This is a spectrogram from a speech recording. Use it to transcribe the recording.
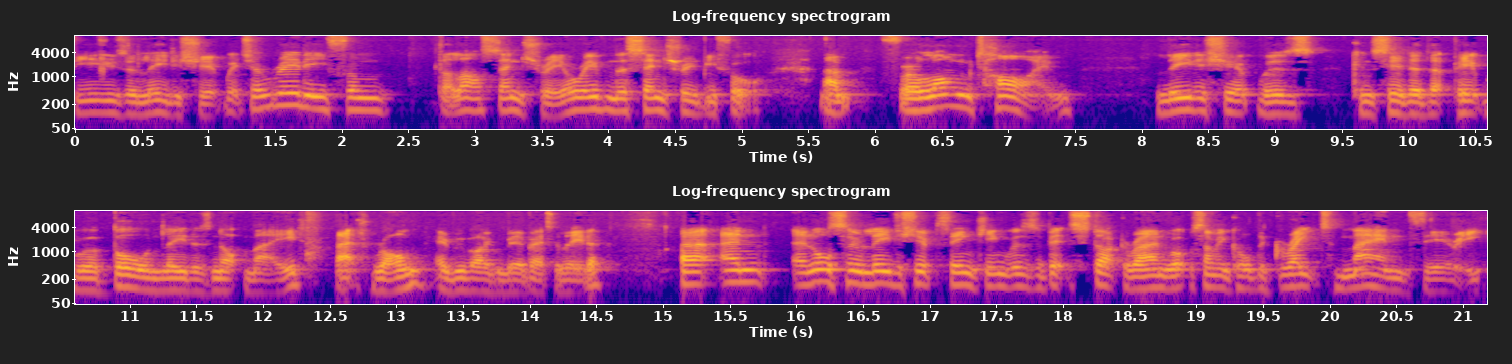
views of leadership which are really from the last century or even the century before. Um, for a long time, leadership was considered that people were born leaders, not made. That's wrong. Everybody can be a better leader. Uh, and and also leadership thinking was a bit stuck around what was something called the great man theory,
